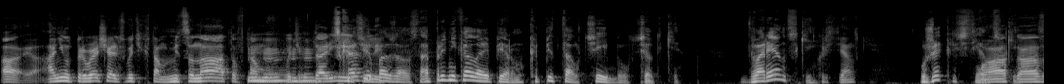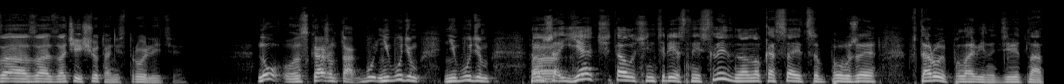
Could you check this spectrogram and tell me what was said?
а, они вот превращались в этих там меценатов, там в этих дарителей, Скажи, пожалуйста, а при Николае Первом капитал чей был все-таки? Дворянский? крестьянские. Уже А, крестьянский? а за, за- за чей счет они строили эти? Ну, скажем так, не будем, не будем. Потому а, что я читал очень интересное исследование, оно касается уже второй половины XIX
